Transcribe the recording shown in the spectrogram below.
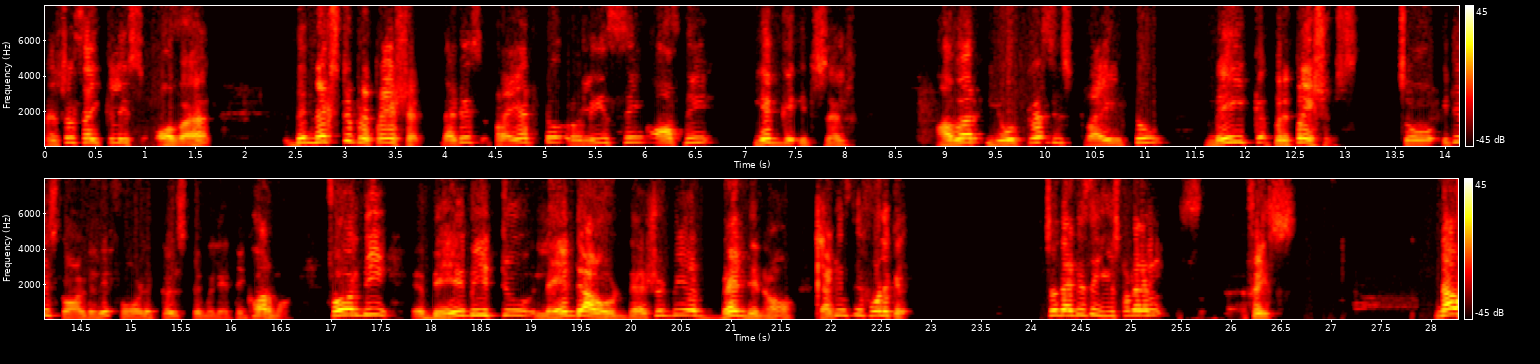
menstrual cycle is over the next preparation that is prior to releasing of the egg itself our uterus is trying to make preparations. So it is called the follicle stimulating hormone. For the baby to lay down there should be a bed you know. That is the follicle. So that is the estradiol phase. Now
